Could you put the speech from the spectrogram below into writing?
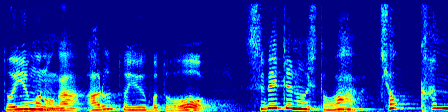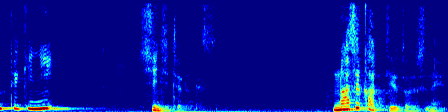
というものがあるということを全ての人は直感的に信じてるんです。なぜかっていうとですね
